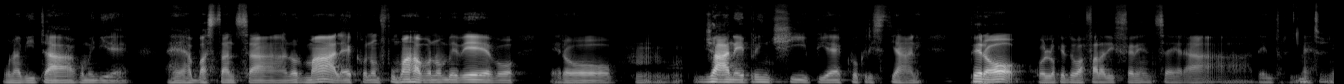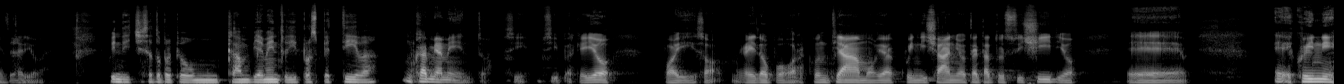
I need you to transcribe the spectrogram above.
una vita, come dire, eh, abbastanza normale, ecco, non fumavo, non bevevo, ero mh, mm, già nei principi, ecco, cristiani, però quello che doveva fare la differenza era dentro di me, dentro interiore. Quindi c'è stato proprio un cambiamento di prospettiva? Un cambiamento, sì, sì, perché io poi so, magari dopo raccontiamo, io a 15 anni ho tentato il suicidio e, e quindi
